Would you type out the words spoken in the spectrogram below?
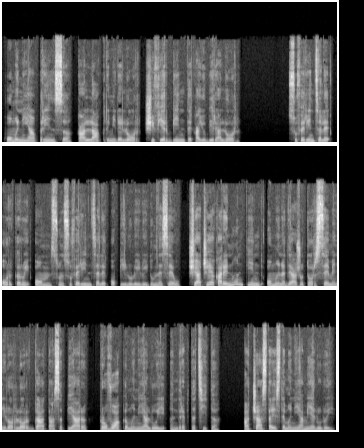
cu o mânie aprinsă ca lacrimile lor și fierbinte ca iubirea lor? Suferințele oricărui om sunt suferințele copilului lui Dumnezeu și aceia care nu întind o mână de ajutor semenilor lor gata să piară, provoacă mânia lui îndreptățită. Aceasta este mânia mielului.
